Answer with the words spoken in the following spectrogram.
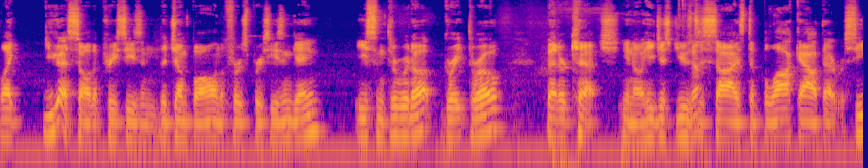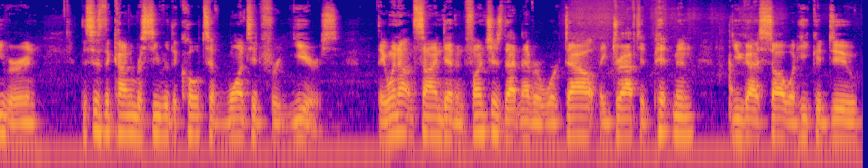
like you guys saw the preseason, the jump ball in the first preseason game. Eason threw it up, great throw, better catch. You know, he just used Yeah. his size to block out that receiver. And this is the kind of receiver the Colts have wanted for years. They went out and signed Devin Funchess. That never worked out. They drafted Pittman. You guys saw what he could do.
